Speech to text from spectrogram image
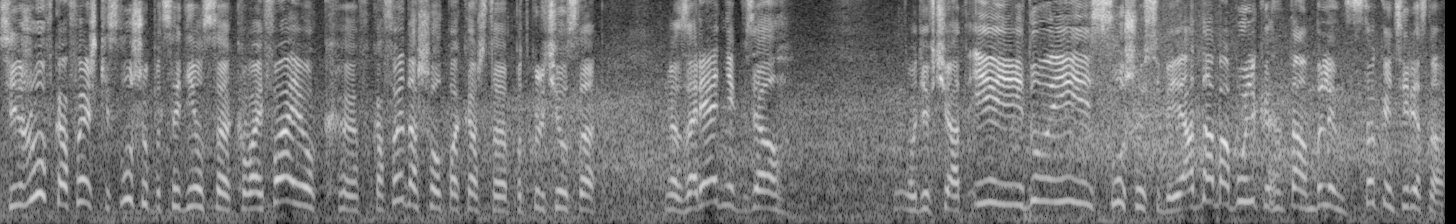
Сижу в кафешке, слушаю, подсоединился к Wi-Fi, к, в кафе дошел пока что, подключился, зарядник взял у девчат, и иду, и слушаю себе. Одна бабулька, там, блин, столько интересного.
